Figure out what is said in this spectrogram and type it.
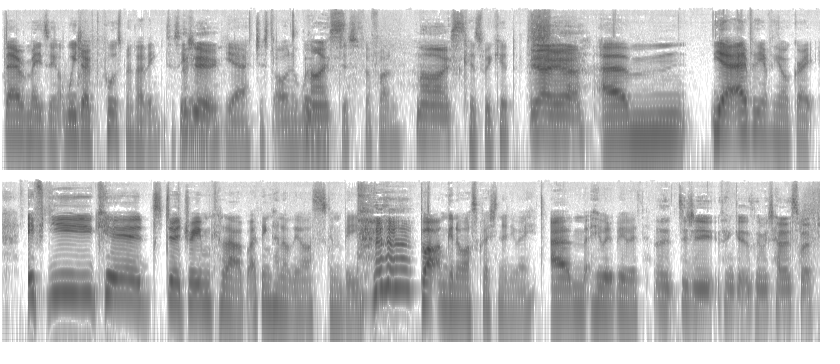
they're amazing. We drove to Portsmouth, I think, to see Did them. you? Yeah, just on a whim, Nice. just for fun, Nice. because we could. Yeah, yeah. Um, yeah, everything, everything, all great. If you could do a dream collab, I think I know what the answer's going to be, but I'm going to ask a question anyway. Um, who would it be with? Uh, did you think it was going to be Taylor Swift?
